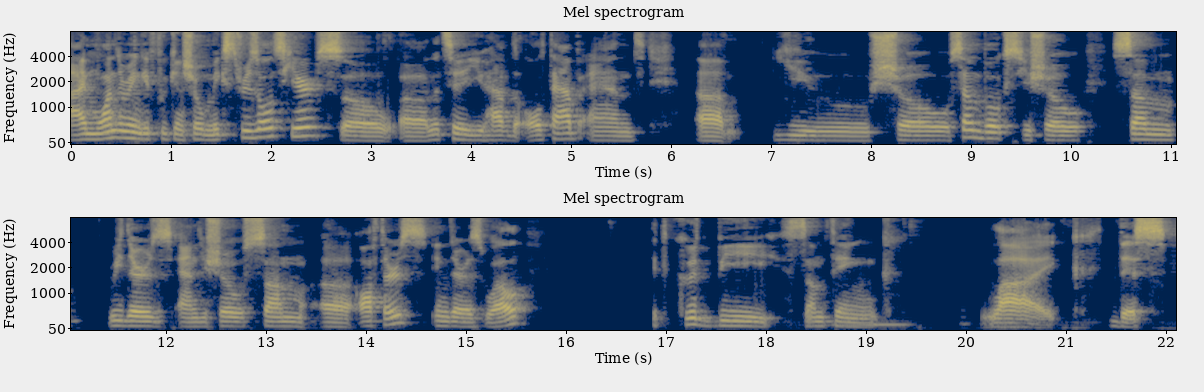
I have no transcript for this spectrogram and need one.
I'm wondering if we can show mixed results here. So uh, let's say you have the alt tab and um, you show some books, you show some readers, and you show some uh, authors in there as well. It could be something like this.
